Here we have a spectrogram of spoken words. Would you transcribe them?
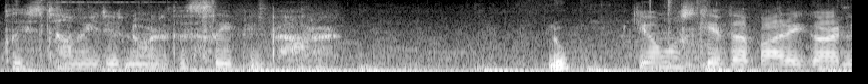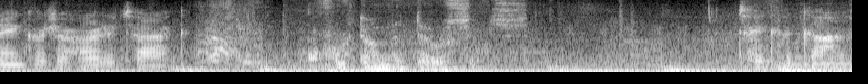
Please tell me you didn't order the sleeping powder. Nope. You almost gave that bodyguard in Anchorage a heart attack. I've worked on the dosage. Take the gun.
